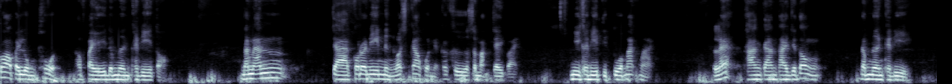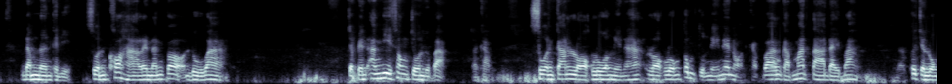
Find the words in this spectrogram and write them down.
ก็เอาไปลงโทษ เอาไปดำเนินคดีต่อ ดังนั้นจากกรณี119คนเนี่ยก็คือสมัครใจไป มีคดีติดตัวมากมาย และทางการไทยจะต้องดำเนินคดีดำเนินคดี ส่วนข้อหาอะไรนั้นก็ดูว่า จะเป็นอ้างยี่ซ่องโจรหรือเปล่านะครับ ส่วนการหลอกลวงเนี่ยนะฮะหลอกลวงต้มตุ๋นเนี่ยแน่นอนครับว่าตรงกับมาตราใดบ้างนะเพื่อจะลง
